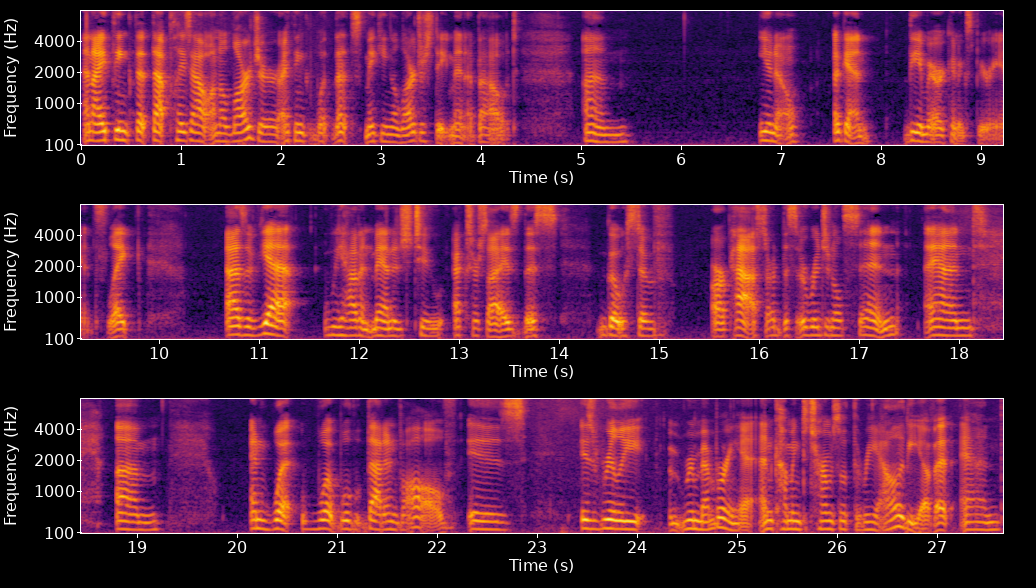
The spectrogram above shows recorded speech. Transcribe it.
And i think that that plays out on a larger i think what that's making a larger statement about um you know again the american experience. Like as of yet we haven't managed to exorcise this ghost of our past or this original sin. And um and what what will that involve is is really remembering it and coming to terms with the reality of it. And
